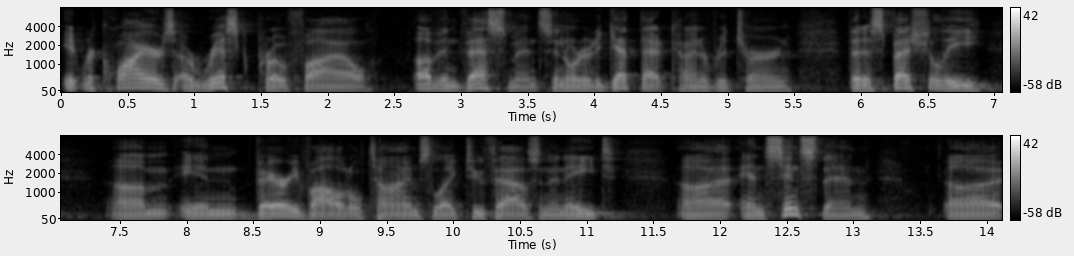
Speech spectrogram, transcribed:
it requires a risk profile of investments in order to get that kind of return that especially um, in very volatile times like 2008 uh, and since then, uh,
